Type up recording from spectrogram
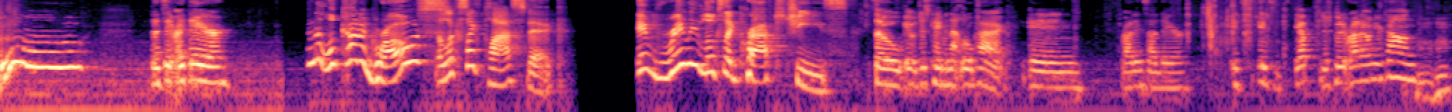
Ooh, that's it right there. Doesn't it look kind of gross? It looks like plastic. It really looks like Kraft cheese. So it just came in that little pack and right inside there. It's it's yep. Just put it right on your tongue,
